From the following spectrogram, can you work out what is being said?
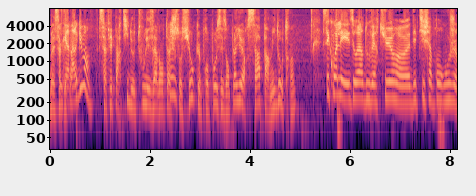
Mais ça c'est un argument. Ça fait partie de tous les avantages sociaux que proposent les employeurs, ça parmi d'autres. Hein. C'est quoi les horaires d'ouverture euh, des petits chaperons rouges?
